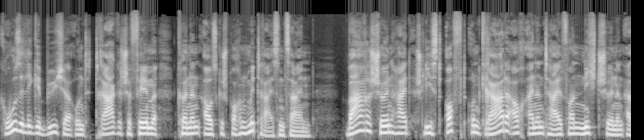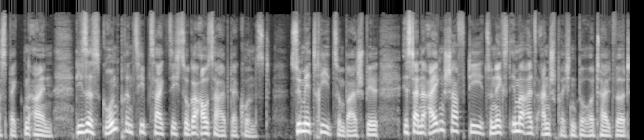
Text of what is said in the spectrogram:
gruselige Bücher und tragische Filme können ausgesprochen mitreißend sein. Wahre Schönheit schließt oft und gerade auch einen Teil von nicht schönen Aspekten ein. Dieses Grundprinzip zeigt sich sogar außerhalb der Kunst. Symmetrie zum Beispiel ist eine Eigenschaft, die zunächst immer als ansprechend beurteilt wird.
